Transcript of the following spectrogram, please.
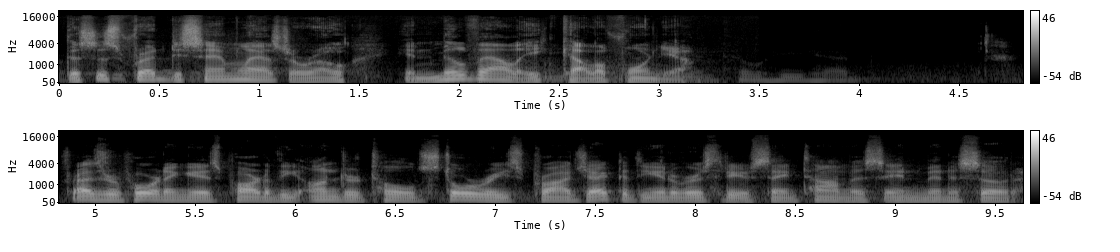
this is Fred de Sam Lazaro in Mill Valley, California. Fred's reporting is part of the Undertold Stories project at the University of St. Thomas in Minnesota.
